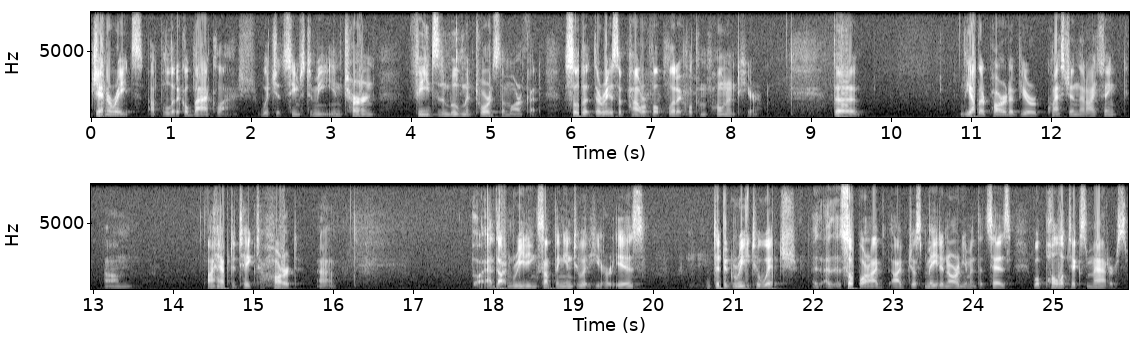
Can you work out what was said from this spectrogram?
generates a political backlash, which it seems to me in turn feeds the movement towards the market, so that there is a powerful political component here. The, the other part of your question that I think um, I have to take to heart, uh, I'm reading something into it here, is the degree to which so far I've, I've just made an argument that says, well, politics matters.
